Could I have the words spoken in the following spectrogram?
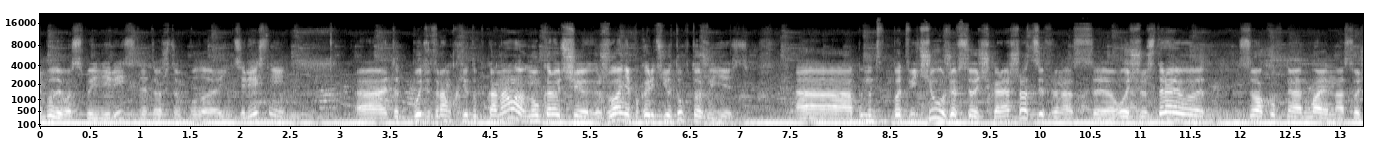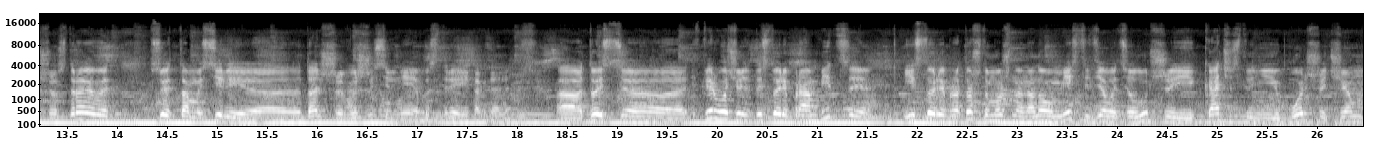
Не буду его спойлерить, для того, чтобы было интересней. Э, это будет в рамках YouTube канала. Ну, короче, желание покорить YouTube тоже есть. А, по- по Твичу уже все очень хорошо, цифры нас э, очень устраивают, совокупный онлайн нас очень устраивает. Все это там из серии э, дальше, выше, сильнее, быстрее и так далее. А, то есть, э, в первую очередь, это история про амбиции и история про то, что можно на новом месте делать лучше и качественнее и больше, чем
